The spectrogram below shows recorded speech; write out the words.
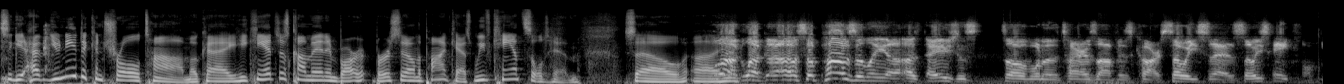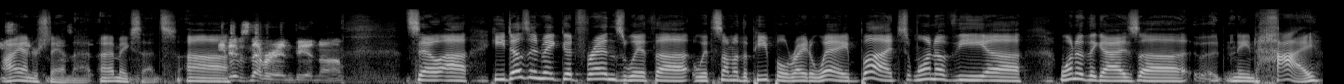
To get, have you need to control Tom? Okay, he can't just come in and bar, burst it on the podcast. We've canceled him. So uh, Look, look. Uh, supposedly, uh, an Asian stole one of the tires off his car. So he says. So he's hateful. He's, I understand that. That makes sense. Uh, he was never in Vietnam. So uh, he doesn't make good friends with uh, with some of the people right away, but one of the uh, one of the guys uh, named Hai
